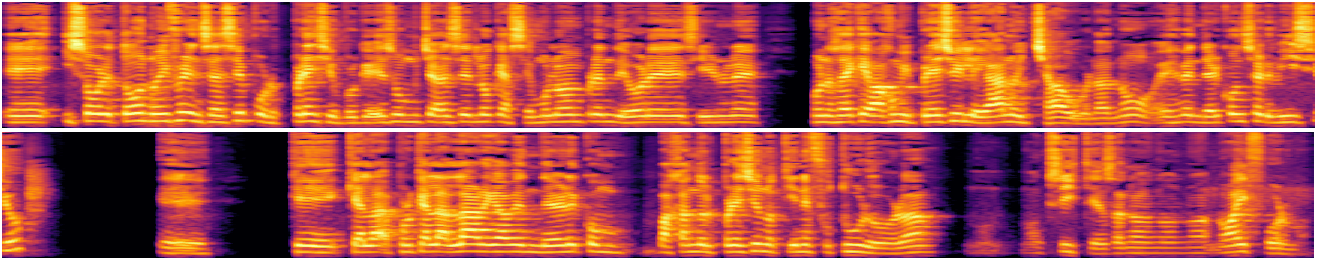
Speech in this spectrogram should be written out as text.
Eh, y sobre todo no diferenciarse por precio, porque eso muchas veces lo que hacemos los emprendedores es decirle, bueno, sabes que bajo mi precio y le gano y chao, ¿verdad? No, es vender con servicio, eh, que, que porque a la larga vender con, bajando el precio no tiene futuro, ¿verdad? No, existe, o sea, no, no, no hay forma.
